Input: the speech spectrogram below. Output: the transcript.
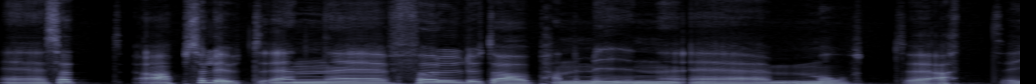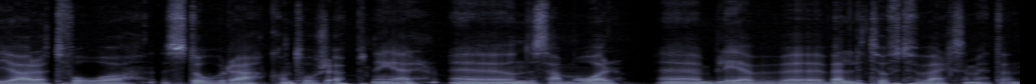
Eh, så att, absolut, en eh, följd av pandemin eh, mot att göra två stora kontorsöppningar under samma år blev väldigt tufft för verksamheten.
